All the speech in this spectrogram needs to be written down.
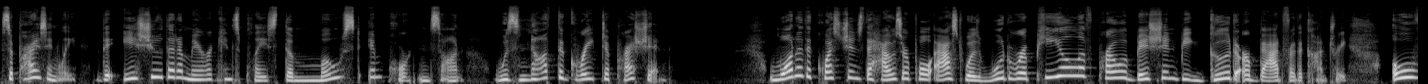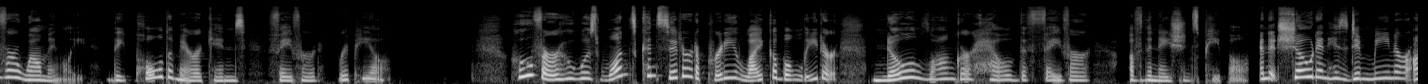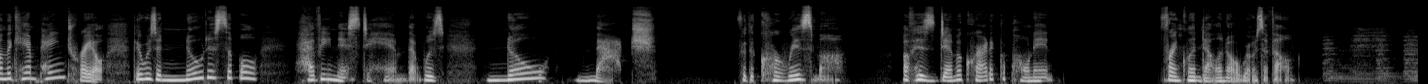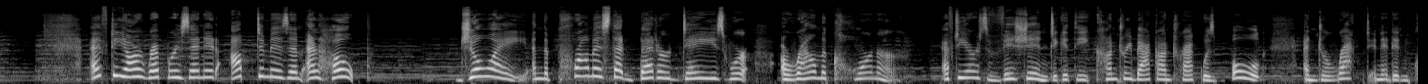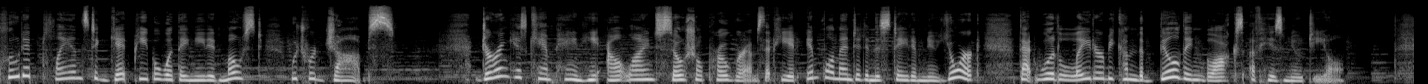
Surprisingly, the issue that Americans placed the most importance on was not the Great Depression. One of the questions the Hauser poll asked was Would repeal of prohibition be good or bad for the country? Overwhelmingly, the polled Americans favored repeal. Hoover, who was once considered a pretty likable leader, no longer held the favor of the nation's people. And it showed in his demeanor on the campaign trail. There was a noticeable heaviness to him that was no match for the charisma of his Democratic opponent, Franklin Delano Roosevelt. FDR represented optimism and hope, joy, and the promise that better days were around the corner. FDR's vision to get the country back on track was bold and direct, and it included plans to get people what they needed most, which were jobs. During his campaign, he outlined social programs that he had implemented in the state of New York that would later become the building blocks of his New Deal.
